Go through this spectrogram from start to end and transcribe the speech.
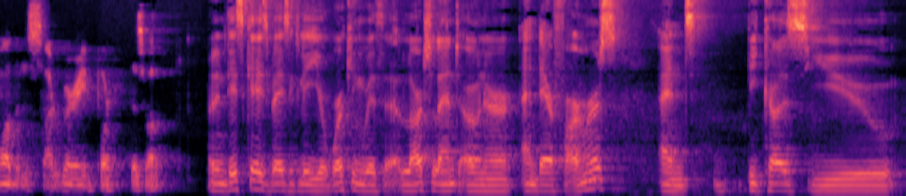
models are very important as well. But in this case, basically, you're working with a large landowner and their farmers. And because you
